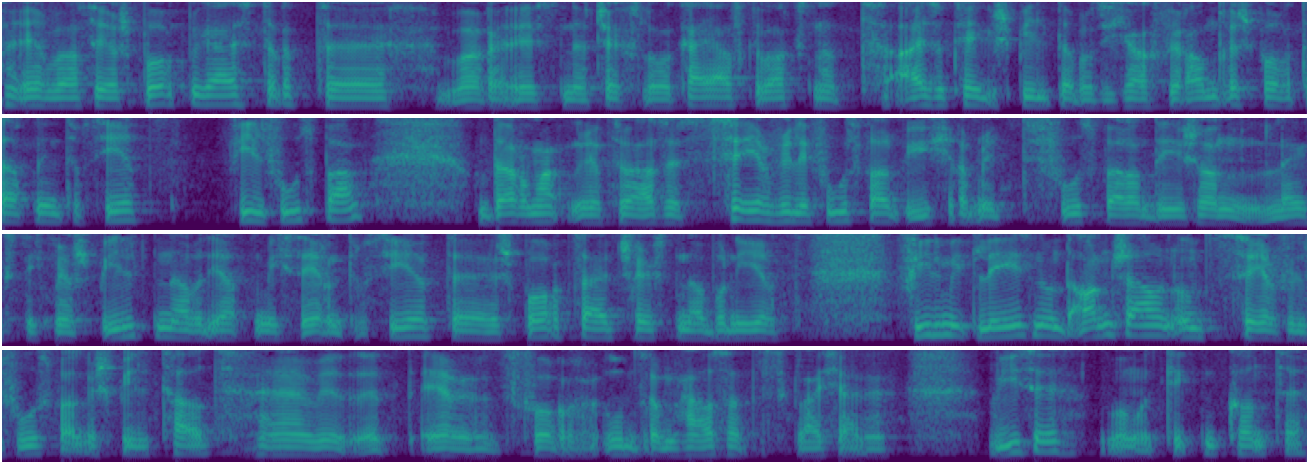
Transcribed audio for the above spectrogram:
Er war sehr sportbegeistert, äh, war, er ist in der Tschechoslowakei aufgewachsen, hat Eishockey gespielt, aber sich auch für andere Sportarten interessiert viel Fußball. Und darum hatten wir zu Hause sehr viele Fußballbücher mit Fußballern, die schon längst nicht mehr spielten, aber die hatten mich sehr interessiert. Äh, Sportzeitschriften abonniert, viel mit Lesen und Anschauen und sehr viel Fußball gespielt halt. Äh, er, vor unserem Haus hat es gleich eine Wiese, wo man kicken konnte.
